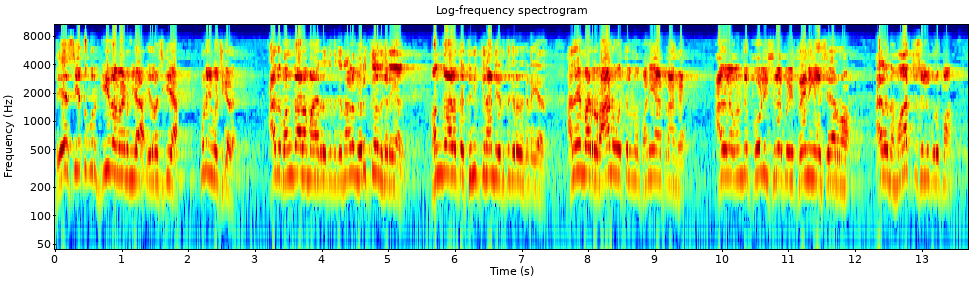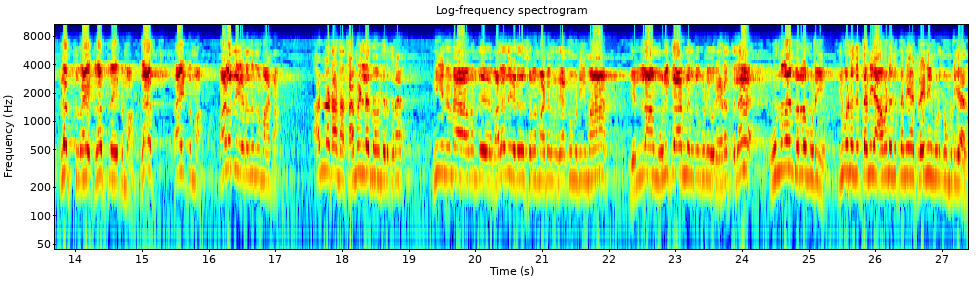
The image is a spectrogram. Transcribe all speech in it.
தேசியத்துக்கு ஒரு கீதம் வேணும்யா? இதை வச்சுக்கியா? முடிஞ்சு வச்சுக்கத. அது வங்காளமா இருக்கிறதுனால வெறுக்கிறது கிடையாது. வங்காளத்தை திணிக்கிறான்னு எடுத்துக்கிறது கிடையாது. அதே மாதிரி ராணுவத்தில் நம்ம பணியாற்றுறாங்க. அதுல வந்து போலீஸ்ல போய் ட்ரைனிங்ல சேர்றோம். அதுல இந்த மாற்று சொல்லி கொடுப்பான். லெஃப்ட் ரைட் லெஃப்ட் ரைட்டுமா லெஃப்ட் ரைட்டுமா வலது இடதுங்க மாட்டான். என்னடா நான் தமிழ்ல இருந்து வந்திருக்கிறேன். நீ என்னடா வந்து வலது இடது சொல்ல மாட்டேங்கன்னு கேட்க முடியுமா? எல்லா மொழிக்காரனும் இருக்கக்கூடிய ஒரு இடத்துல ஒண்ணுதான் சொல்ல முடியும். இவனுக்கு தனியா அவனுக்கு தனியா ட்ரைனிங் கொடுக்க முடியாது.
